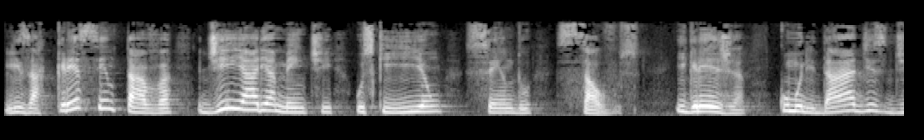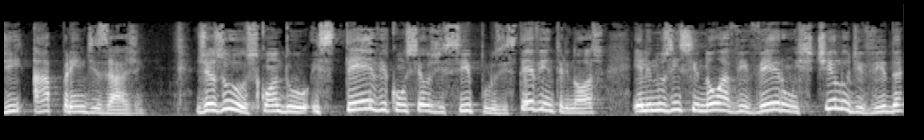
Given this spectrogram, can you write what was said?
lhes acrescentava diariamente os que iam sendo salvos. Igreja, comunidades de aprendizagem. Jesus, quando esteve com seus discípulos, esteve entre nós, ele nos ensinou a viver um estilo de vida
